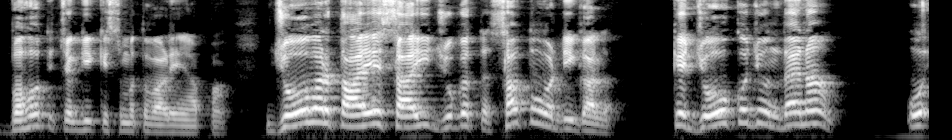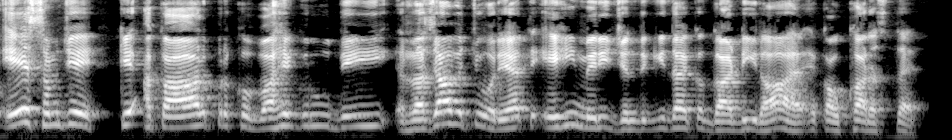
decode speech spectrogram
ਬਹੁਤ ਚੰਗੀ ਕਿਸਮਤ ਵਾਲੇ ਆ ਆਪਾਂ। ਜੋ ਵਰਤਾਏ ਸਾਈ ਜੁਗਤ, ਸਭ ਤੋਂ ਵੱਡੀ ਗੱਲ, ਕਿ ਜੋ ਕੁਝ ਹੁੰਦਾ ਹੈ ਨਾ, ਉਹ ਇਹ ਸਮਝੇ ਕਿ ਅਕਾਲ ਪੁਰਖ ਵਾਹਿਗੁਰੂ ਦੀ ਰਜ਼ਾ ਵਿੱਚ ਹੋ ਰਿਹਾ ਤੇ ਇਹੀ ਮੇਰੀ ਜ਼ਿੰਦਗੀ ਦਾ ਇੱਕ ਗਾਡੀ ਰਾਹ ਹੈ, ਇੱਕ ਔਖਾ ਰਸਤਾ ਹੈ।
